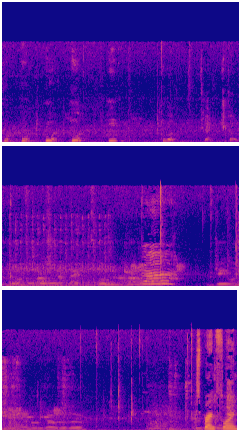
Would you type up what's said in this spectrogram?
Let's go. Floating around. Ah. Jalen being able to go to the Spring fling.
